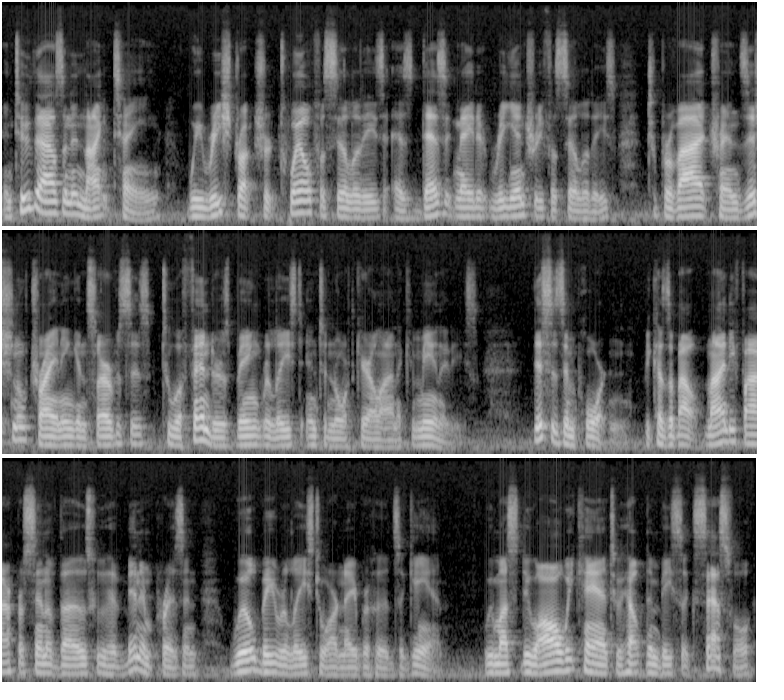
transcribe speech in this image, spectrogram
In 2019, we restructured 12 facilities as designated reentry facilities to provide transitional training and services to offenders being released into North Carolina communities. This is important because about 95% of those who have been in prison will be released to our neighborhoods again. We must do all we can to help them be successful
